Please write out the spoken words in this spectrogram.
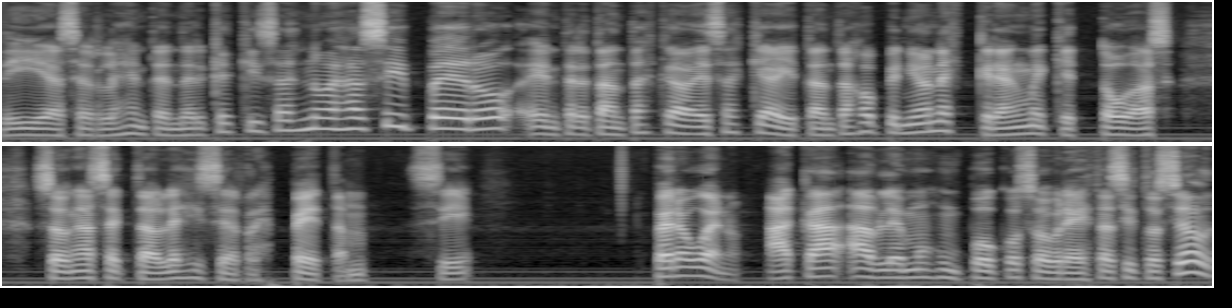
y hacerles entender que quizás no es así, pero entre tantas cabezas que hay, tantas opiniones, créanme que todas son aceptables y se respetan, ¿sí? Pero bueno, acá hablemos un poco sobre esta situación,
